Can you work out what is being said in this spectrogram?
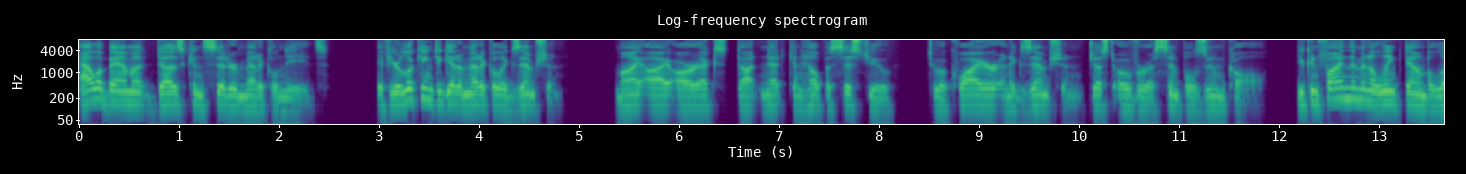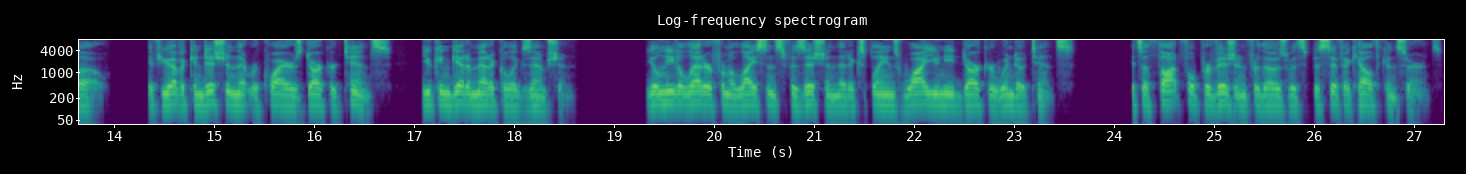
Alabama does consider medical needs. If you're looking to get a medical exemption, myeyerx.net can help assist you to acquire an exemption just over a simple Zoom call. You can find them in a link down below. If you have a condition that requires darker tints, you can get a medical exemption. You'll need a letter from a licensed physician that explains why you need darker window tints. It's a thoughtful provision for those with specific health concerns.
